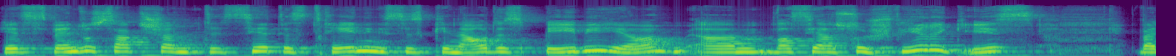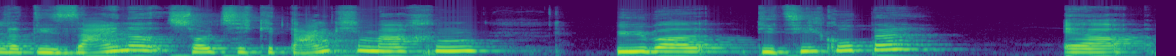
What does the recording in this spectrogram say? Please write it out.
Jetzt, wenn du sagst, standardisiertes Training, ist es genau das Baby, ja, ähm, was ja so schwierig ist, weil der Designer soll sich Gedanken machen über die Zielgruppe. Er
